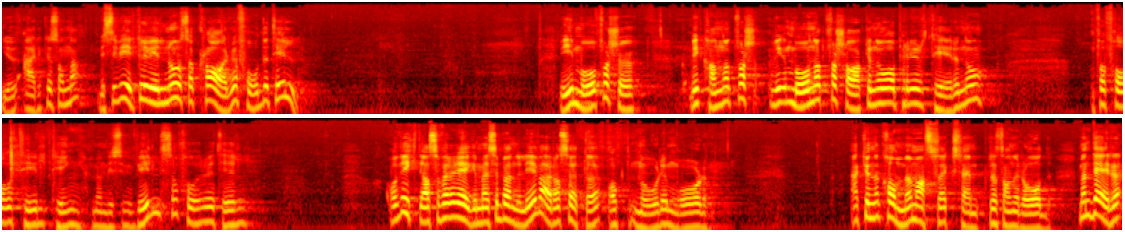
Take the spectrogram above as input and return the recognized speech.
er det ikke sånn, da? Hvis vi virkelig vil noe, så klarer vi å få det til. Vi må forsøke vi, nok fors vi må nok forsake noe og prioritere noe for å få til ting. Men hvis vi vil, så får vi til. Og Det viktigste for et regelmessig bønneliv er å sette opp nord i mål. Jeg kunne komme med masse eksempler og sånne råd. Men dere,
